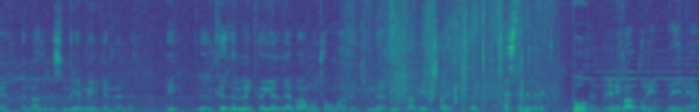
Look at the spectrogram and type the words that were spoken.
hani ben nazır isim diyemeydiken ben de e, közdürülen köygeller var mı çoğunlardan? Kimler bir ne bir şahitlikler? Eslimeleri. Bu Gani Batur ile yani.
